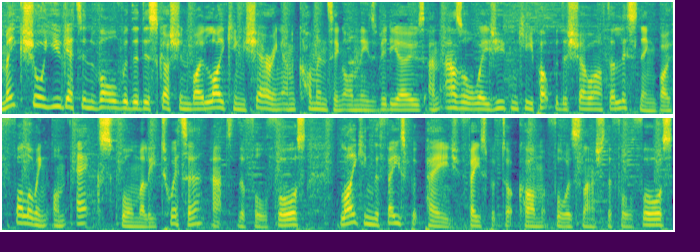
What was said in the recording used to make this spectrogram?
Make sure you get involved with the discussion by liking, sharing, and commenting on these videos. And as always, you can keep up with the show after listening by following on X, formerly Twitter, at The Full Force, liking the Facebook page, facebook.com forward slash The Full Force.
